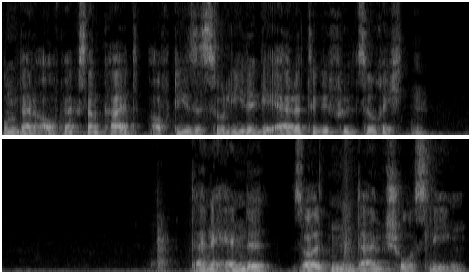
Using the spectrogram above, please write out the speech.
um deine Aufmerksamkeit auf dieses solide geerdete Gefühl zu richten. Deine Hände sollten in deinem Schoß liegen.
